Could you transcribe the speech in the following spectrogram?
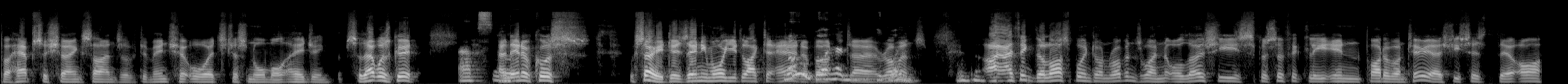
perhaps are showing signs of dementia or it's just normal aging. So that was good. Absolutely. And then, of course, sorry, there's any more you'd like to add no, about uh, Robin's? Mm-hmm. I, I, think the last point on Robin's one, although she's specifically in part of Ontario, she says there are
